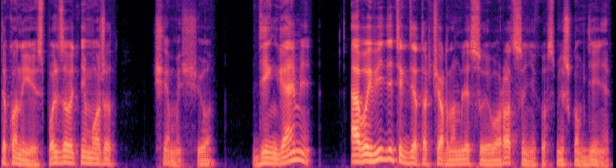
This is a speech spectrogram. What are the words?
Так он ее использовать не может. Чем еще? Деньгами? А вы видите где-то в черном лесу его родственников с мешком денег?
